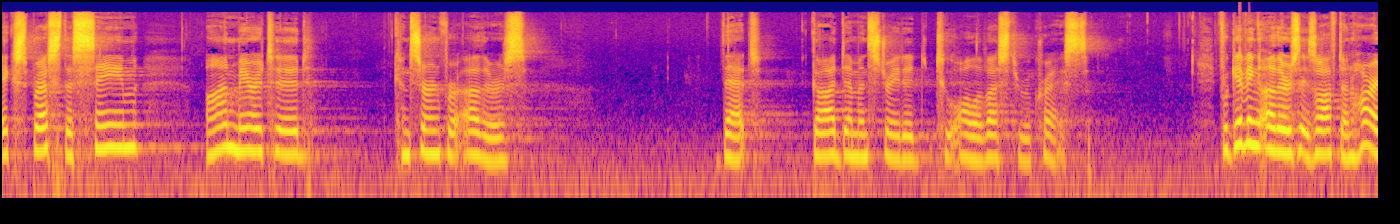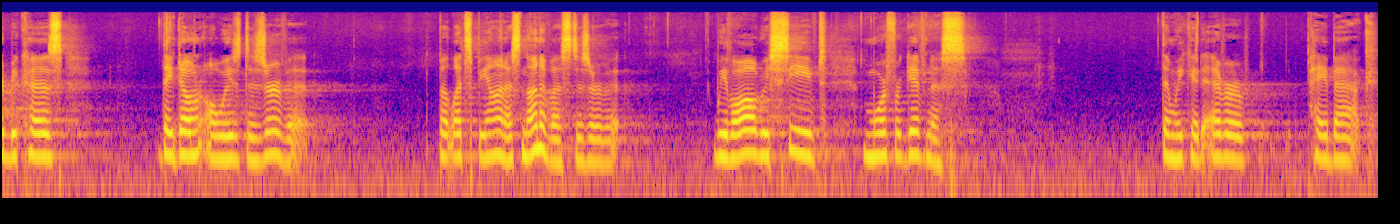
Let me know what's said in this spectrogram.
express the same unmerited concern for others that God demonstrated to all of us through Christ. Forgiving others is often hard because they don't always deserve it. But let's be honest, none of us deserve it. We've all received more forgiveness than we could ever pay back,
